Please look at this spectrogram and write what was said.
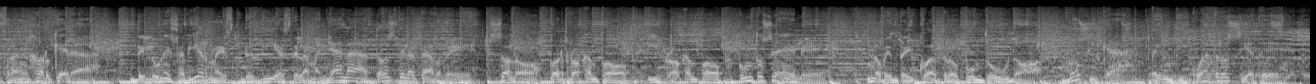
Fran Jorquera, de lunes a viernes de 10 de la mañana a 2 de la tarde, solo por Rock and Pop y rockandpop.cl 94.1, música 24-7.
